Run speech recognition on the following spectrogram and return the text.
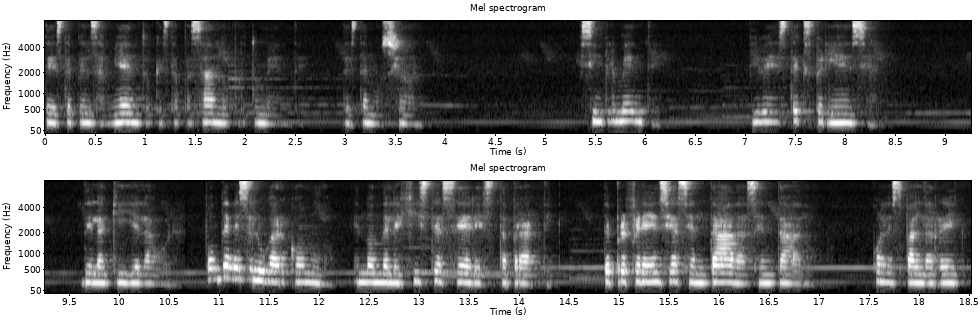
de este pensamiento que está pasando por tu mente, de esta emoción. Y simplemente vive esta experiencia del aquí y el ahora. Ponte en ese lugar cómodo en donde elegiste hacer esta práctica, de preferencia sentada, sentado, con la espalda recta.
